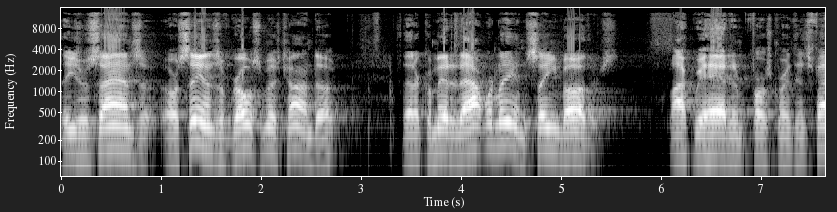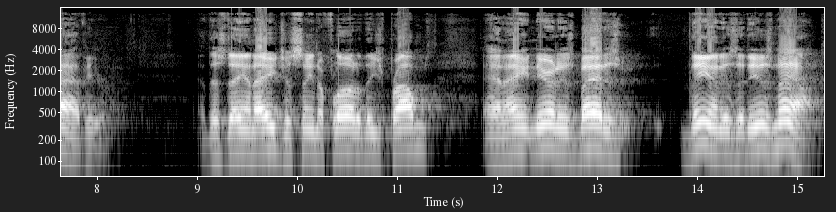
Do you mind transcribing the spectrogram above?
These are signs or sins of gross misconduct that are committed outwardly and seen by others, like we had in 1 Corinthians 5 here. This day and age has seen a flood of these problems, and ain't nearly as bad as then as it is now.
